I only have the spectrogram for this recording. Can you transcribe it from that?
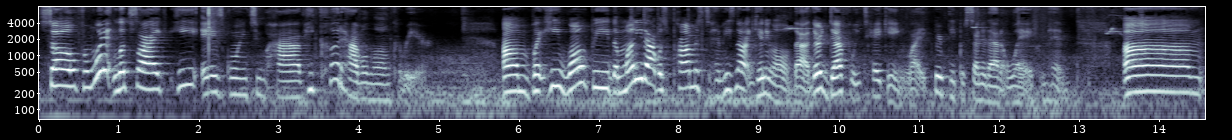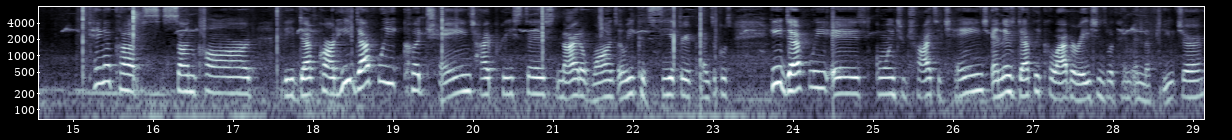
So from what it looks like, he is going to have, he could have a long career. Um, but he won't be, the money that was promised to him, he's not getting all of that. They're definitely taking like 50% of that away from him. Um, King of Cups, Sun card the death card. He definitely could change high priestess knight of wands and we could see it three of pentacles. He definitely is going to try to change and there's definitely collaborations with him in the future.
